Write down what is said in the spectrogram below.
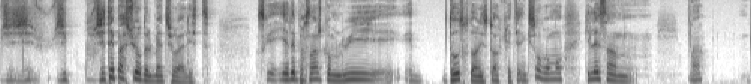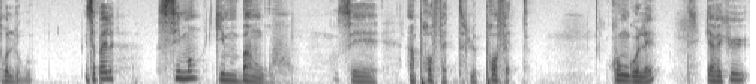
J'étais pas sûr de le mettre sur la liste. Parce qu'il y a des personnages comme lui et, d'autres dans l'histoire chrétienne qui sont vraiment. qui laissent un. Hein, drôle de goût. Il s'appelle Simon Kimbangu. C'est un prophète, le prophète congolais qui a vécu,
